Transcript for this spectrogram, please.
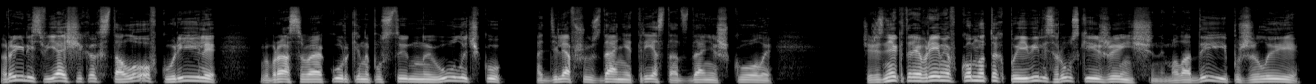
рылись в ящиках столов, курили — выбрасывая окурки на пустынную улочку, отделявшую здание треста от здания школы. Через некоторое время в комнатах появились русские женщины, молодые и пожилые.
